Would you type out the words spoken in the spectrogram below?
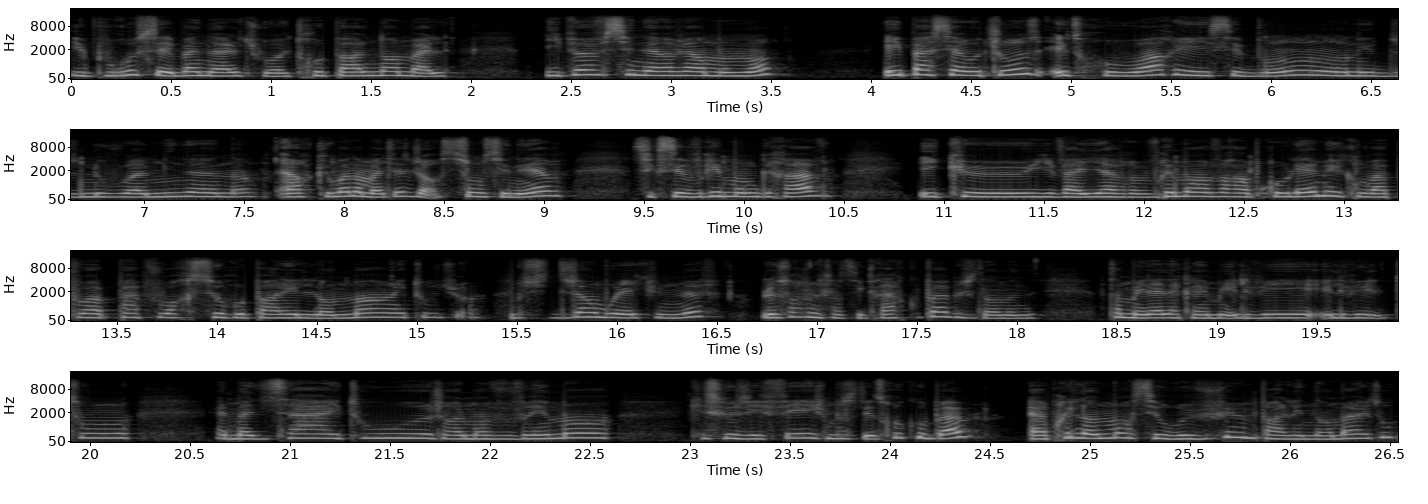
et pour eux c'est banal, tu vois, ils te reparlent normal. Ils peuvent s'énerver un moment et passer à autre chose et te revoir et c'est bon, on est de nouveau amis, nanana. Alors que moi dans ma tête, genre si on s'énerve, c'est que c'est vraiment grave et qu'il va y avoir vraiment avoir un problème et qu'on va pas, pouvoir se reparler le lendemain et tout, tu vois. Je me suis déjà embrouillée avec une meuf. Le soir, je me sentais grave coupable. J'étais en mode, attends, mais là, elle a quand même élevé, élevé le ton. Elle m'a dit ça et tout. Genre, elle m'en veut vraiment. Qu'est-ce que j'ai fait? Je me sentais trop coupable. Et après, le lendemain, on s'est revus, elle me parlait normal et tout.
